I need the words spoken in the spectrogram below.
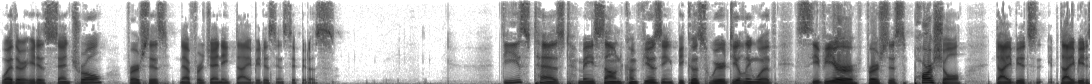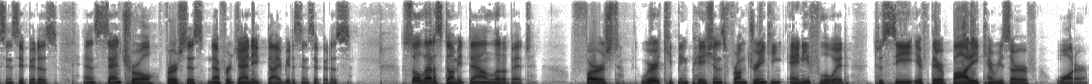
whether it is central versus nephrogenic diabetes insipidus. These tests may sound confusing because we're dealing with severe versus partial diabetes, diabetes insipidus and central versus nephrogenic diabetes insipidus. So let us dumb it down a little bit. First, we're keeping patients from drinking any fluid to see if their body can reserve water.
